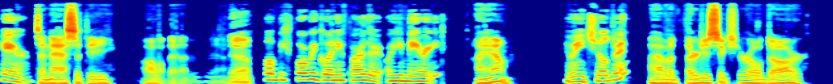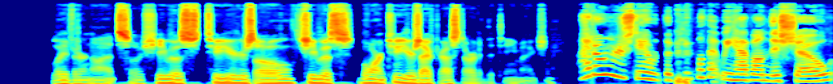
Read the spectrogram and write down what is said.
Care. tenacity, all of that. Mm-hmm. Yeah. Yeah. Well, before we go any further, are you married? I am. You have any children? I have a 36 year old daughter, believe it or not. So she was two years old. She was born two years after I started the team, actually. I don't understand the people that we have on this show.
